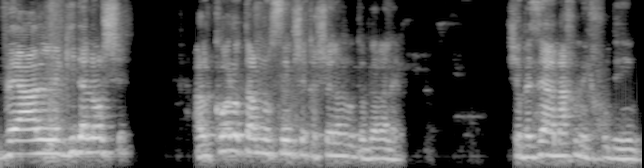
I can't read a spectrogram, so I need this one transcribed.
ועל גיד אנושה, על כל אותם נושאים שקשה לנו לדבר עליהם, שבזה אנחנו ייחודיים.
